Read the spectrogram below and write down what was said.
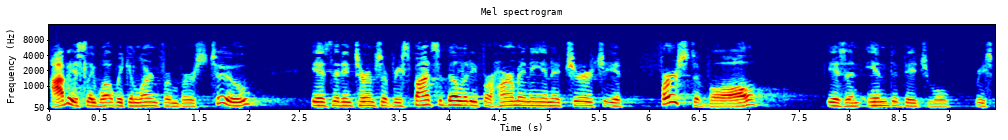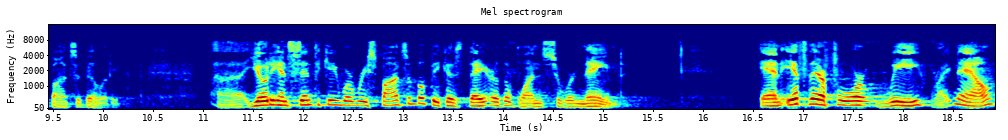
obviously, what we can learn from verse 2 is that in terms of responsibility for harmony in a church, it first of all is an individual responsibility. Uh, Euodia and Syntyche were responsible because they are the ones who were named. And if therefore we, right now,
